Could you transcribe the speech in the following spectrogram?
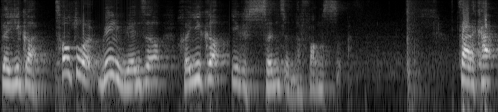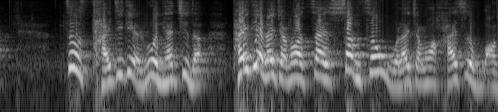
的一个操作原理原则和一个一个审整的方式。再来看。这是台积电，如果你还记得，台积电来讲的话，在上周五来讲的话，还是往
